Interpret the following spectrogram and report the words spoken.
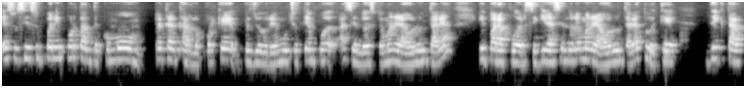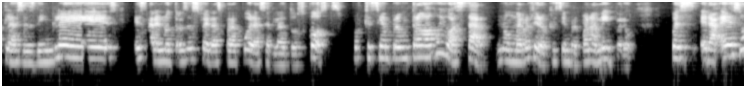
eso sí es súper importante como recalcarlo, porque pues yo duré mucho tiempo haciendo esto de manera voluntaria y para poder seguir haciéndolo de manera voluntaria tuve que dictar clases de inglés, estar en otras esferas para poder hacer las dos cosas, porque siempre un trabajo iba a estar, no me refiero que siempre para mí, pero pues era eso,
